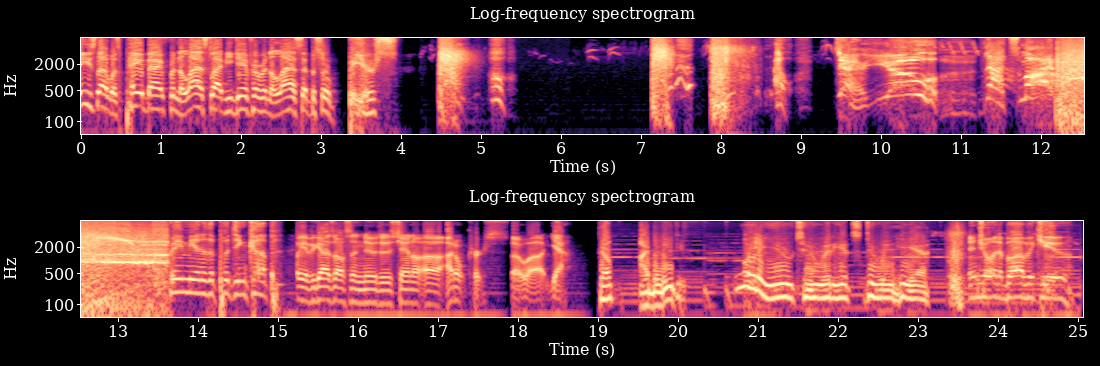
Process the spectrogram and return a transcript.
B slap was payback from the last slap you gave her in the last episode. Beers. Dare you! That's my. Bring me another pudding cup. Oh yeah, if you guys are also new to this channel, uh, I don't curse. So uh, yeah. Phil, I believe you. What are you two idiots doing here? Enjoying a barbecue.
